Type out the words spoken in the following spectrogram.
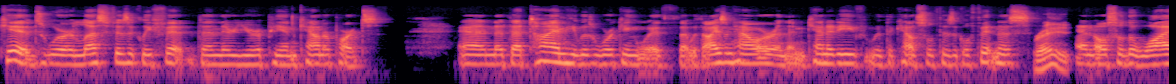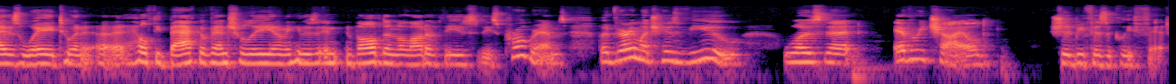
kids were less physically fit than their European counterparts. And at that time, he was working with uh, with Eisenhower and then Kennedy with the Council of Physical Fitness, right? And also the Y's Way to an, a healthy back. Eventually, I mean, he was in, involved in a lot of these these programs, but very much his view was that every child should be physically fit,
